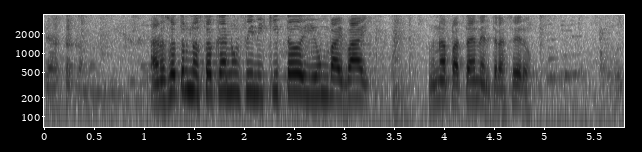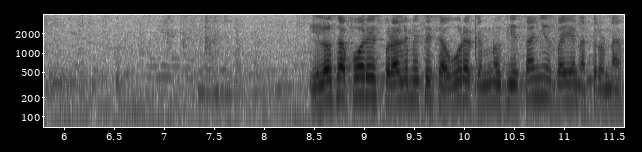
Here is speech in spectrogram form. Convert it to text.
Ya nos toca, man. A nosotros nos tocan un finiquito y un bye bye, una patada en el trasero. Y los afores probablemente se augura que en unos 10 años vayan a tronar.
